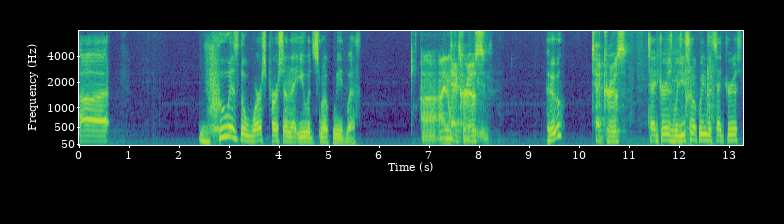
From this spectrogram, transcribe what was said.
Uh, who is the worst person that you would smoke weed with? Uh, I don't. Ted smoke Cruz. Weed. Who? Ted Cruz. Ted Cruz. Would you smoke weed with Ted Cruz?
